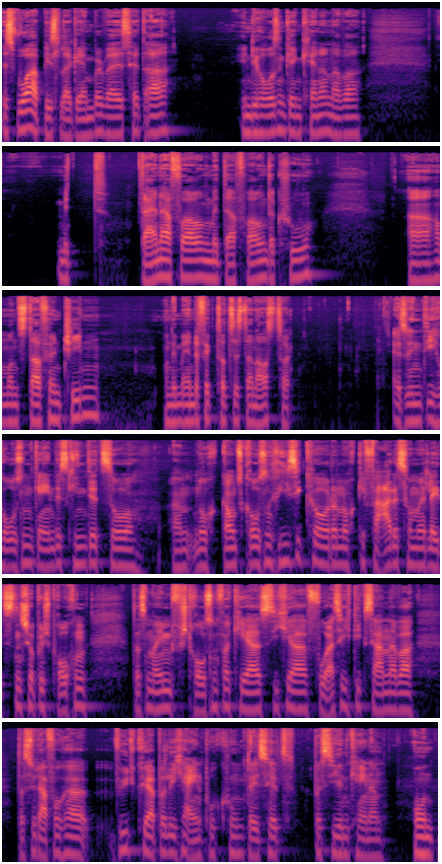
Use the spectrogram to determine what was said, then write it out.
es war ein bisschen ein Gamble, weil es hätte auch in die Hosen gehen können, aber mit deiner Erfahrung, mit der Erfahrung der Crew, äh, haben wir uns dafür entschieden und im Endeffekt hat es dann ausgezahlt. Also in die Hosen gehen, das klingt jetzt so ähm, noch ganz großen Risiko oder noch Gefahr, das haben wir letztens schon besprochen, dass wir im Straßenverkehr sicher vorsichtig sind, aber dass wird einfach ein wildkörperlicher Einbruch kommt, ist jetzt passieren können. Und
